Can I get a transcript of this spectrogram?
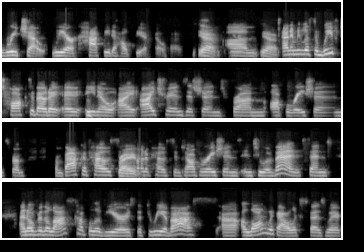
reach out. We are happy to help you. Yeah. Um, yeah. And I mean, listen, we've talked about it. You know, I I transitioned from operations from from back of house right. front of house into operations into events and and over the last couple of years the three of us uh, along with alex feswick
